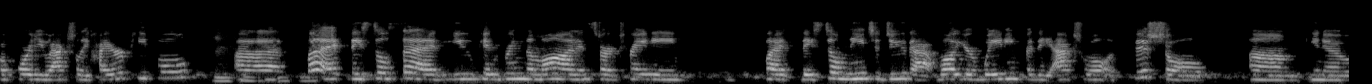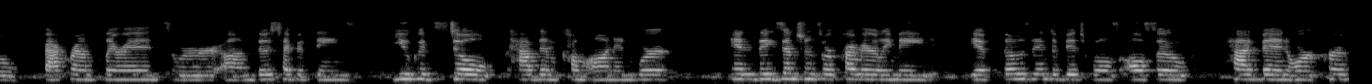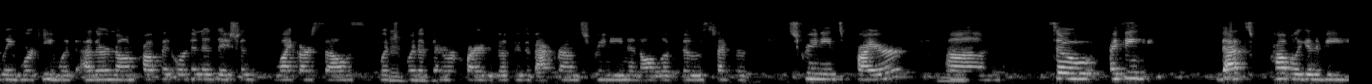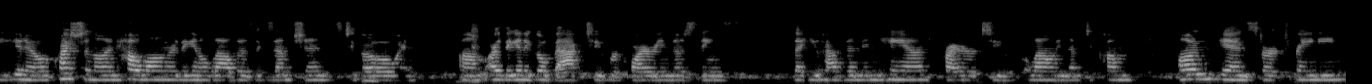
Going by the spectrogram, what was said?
before you actually hire people. Mhm, Uh. But they still said you can bring them on and start training, but they still need to do that while you're waiting for the actual official, um, you know, background clearance or um, those type of things. You could still have them come on and work. And the exemptions were primarily made if those individuals also had been or currently working with other nonprofit organizations like ourselves, which would have been required to go through the background screening and all of those type of screenings prior. Right. Um, so I think that's probably going to be, you know, a question on how long are they going to allow those exemptions to go and um, are they going to go back to requiring those things that you have them in hand prior to allowing them to come on and start training?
